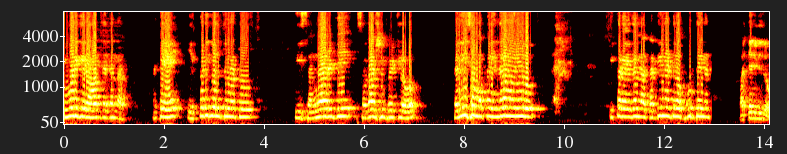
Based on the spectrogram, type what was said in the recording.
ఎవ్వరికి రావట్లేదు అన్నారు అంటే ఎక్కడికి వెళ్తున్నట్టు ఈ సంగారెడ్డి సదాశివపేటలో కనీసం ఒక ఇంద్రమల్లు ఇక్కడ ఏదన్నా కట్టినట్టుగా పూర్తయినట్టు పద్దెనిమిదిలో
